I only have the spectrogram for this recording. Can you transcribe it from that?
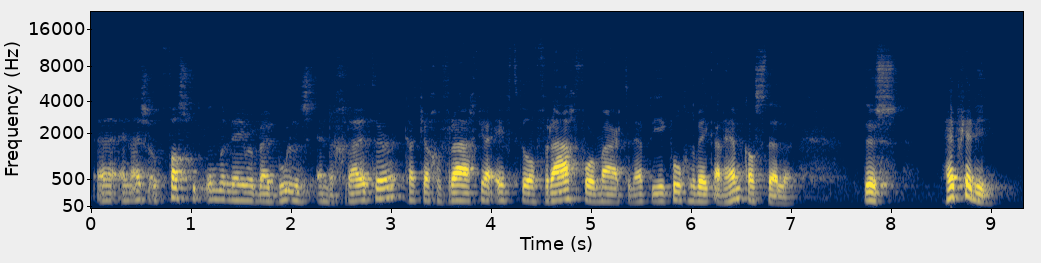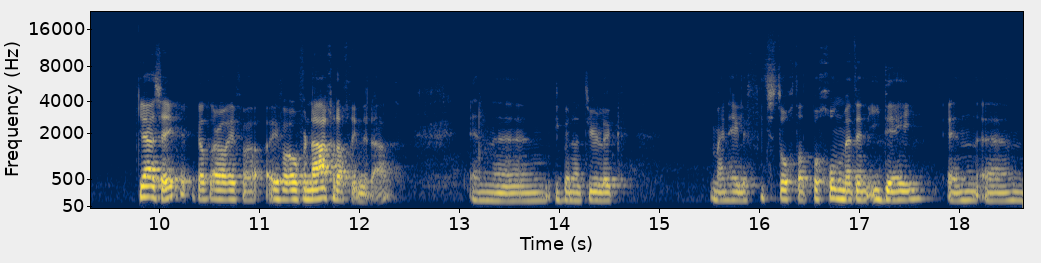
Eh, en hij is ook vastgoedondernemer bij Boelens en de Gruiter. Ik had jou gevraagd of jij eventueel een vraag voor Maarten hebt die ik volgende week aan hem kan stellen. Dus heb jij die? Ja, zeker. Ik had er al even, even over nagedacht, inderdaad. En ehm, ik ben natuurlijk... Mijn hele fietstocht, dat begon met een idee. En ehm,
